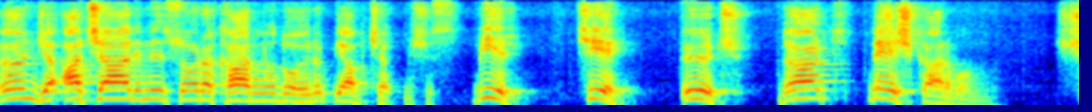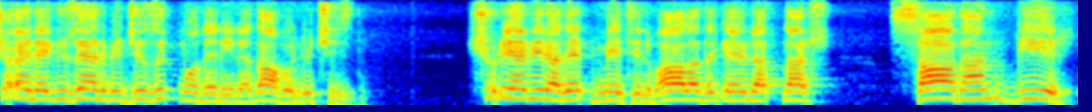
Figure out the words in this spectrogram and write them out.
Önce aç halini sonra karnını doyurup yapacakmışız. 1, 2, 3, 4, 5 karbonlu. Şöyle güzel bir cızık modeliyle W çizdim. Şuraya bir adet metil bağladık evlatlar. Sağdan 1,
